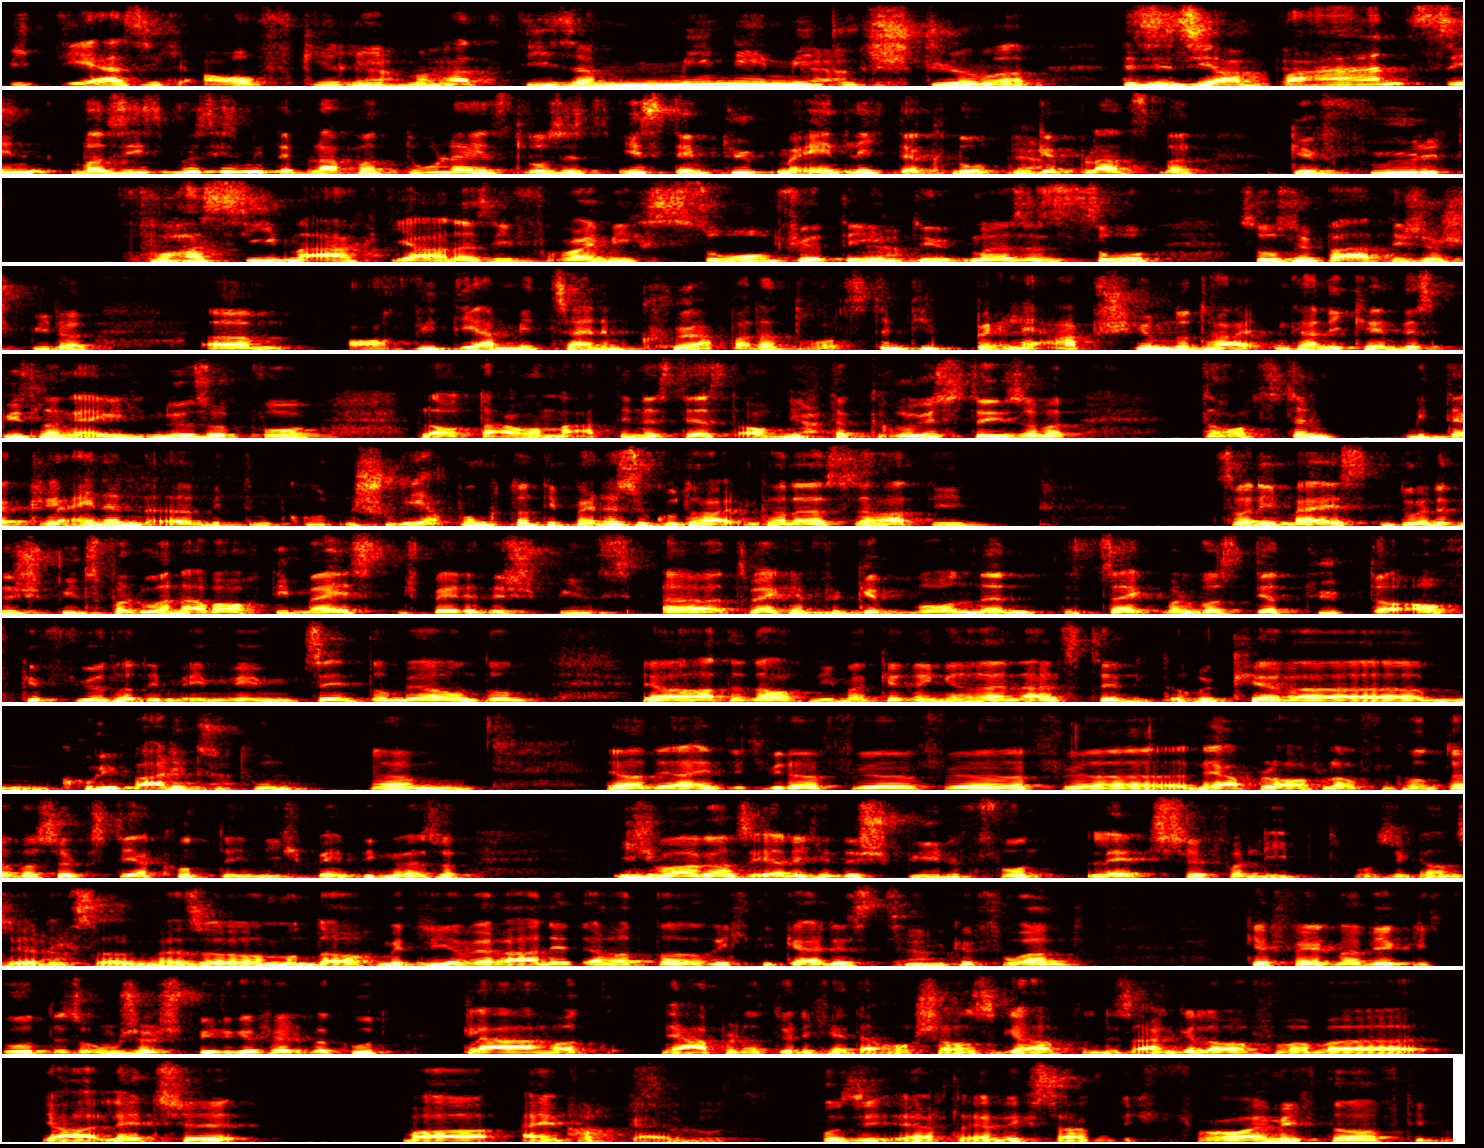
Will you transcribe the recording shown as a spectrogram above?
Wie der sich aufgerieben ja. hat, dieser Mini-Mittelstürmer. Das ist ja, Wahnsinn. Was ist, was ist mit dem Lapadula jetzt los? Jetzt ist dem Typen endlich der Knoten geplatzt nach gefühlt vor sieben, acht Jahren. Also ich freue mich so für den Typen. Also so, so sympathischer Spieler. Ähm, auch wie der mit seinem Körper da trotzdem die Bälle abschirmt und halten kann. Ich kenne das bislang eigentlich nur so von Lautaro Martinez, der ist auch nicht ja. der Größte ist, aber trotzdem mit der kleinen, äh, mit dem guten Schwerpunkt dann die Bälle so gut halten kann. Also er hat die zwar die meisten Duelle des Spiels verloren, aber auch die meisten Spiele des Spiels äh, Zweikämpfe mhm. gewonnen. Das zeigt mal, was der Typ da aufgeführt hat im, im, im Zentrum, ja, und, und ja, hatte da auch niemand geringeren als den Rückkehrer ähm, Kulibali zu tun. Ähm, ja, der endlich wieder für, für, für Neapel auflaufen konnte, aber selbst der konnte ihn nicht bändigen. Also ich war ganz ehrlich in das Spiel von Lecce verliebt, muss ich ganz ehrlich ja. sagen. Also und auch mit Lia Verani, der hat da ein richtig geiles Team ja. geformt. Gefällt mir wirklich gut. Das Umschaltspiel gefällt mir gut. Klar hat Neapel natürlich hätte auch Chancen gehabt und ist angelaufen, aber ja, Lecce war einfach Absolut. geil muss ich ehrlich sagen. Ich freue mich da auf die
